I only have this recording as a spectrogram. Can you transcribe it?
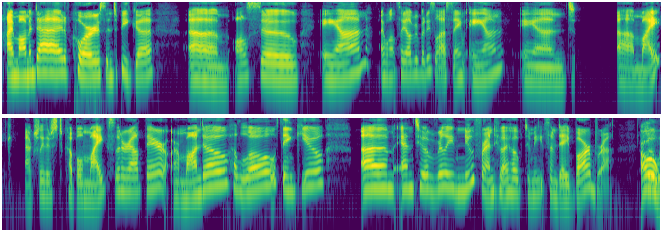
hi, mom and dad, of course, in Topeka. Um, also, Anne. I won't say everybody's last name. Anne and uh, Mike. Actually, there's a couple Mikes that are out there. Armando, hello, thank you. Um, and to a really new friend who I hope to meet someday, Barbara. Oh,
